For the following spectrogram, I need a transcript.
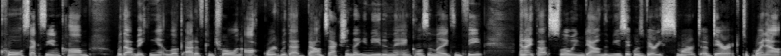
cool, sexy, and calm without making it look out of control and awkward with that bounce action that you need in the ankles and legs and feet. And I thought slowing down the music was very smart of Derek to point out.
